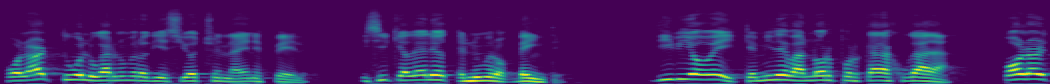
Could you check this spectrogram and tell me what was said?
Pollard tuvo el lugar número 18 en la NFL. Y Ezekiel Elliott el número 20. DVOA, que mide valor por cada jugada. Pollard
